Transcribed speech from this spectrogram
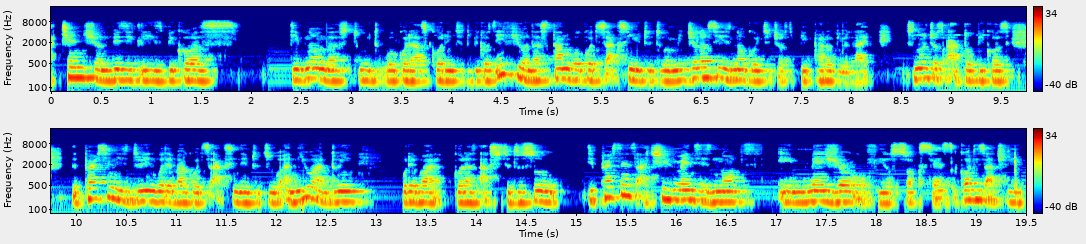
attention basically is because they've not understood what God has called you to do. Because if you understand what God is asking you to do, I mean, jealousy is not going to just be part of your life. It's not just at all because the person is doing whatever God is asking them to do, and you are doing whatever God has asked you to do. So the person's achievement is not a measure of your success. God is actually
